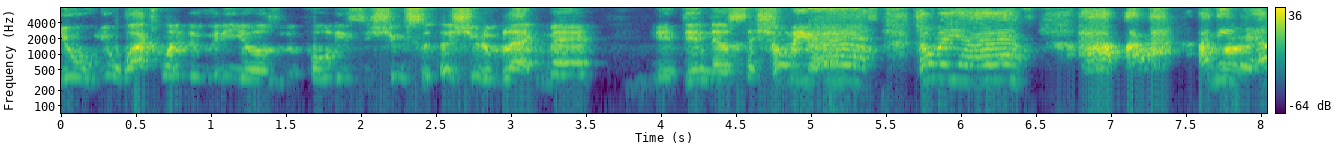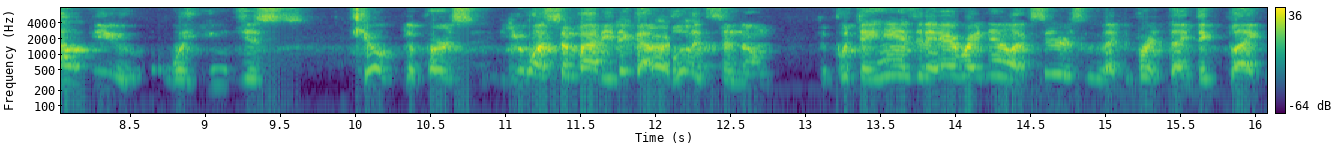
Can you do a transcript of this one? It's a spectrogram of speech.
you you watch one of the videos of the police to shoot uh, shoot a black man, and then they'll say, "Show me your hands! Show me your hands! I, I, I need right. to help you." Well, you just killed the person. You want somebody that got bullets in them to put their hands in the air right now? Like seriously, like the like they, like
